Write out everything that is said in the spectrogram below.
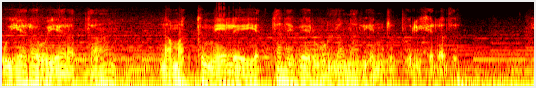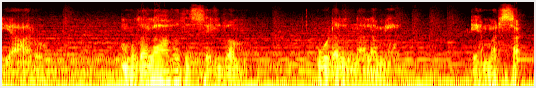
உயர உயரத்தான் நமக்கு மேலே எத்தனை பேர் உள்ளனர் என்று புரிகிறது. யாரோ. முதலாவது செல்வம் உடல் நலமே. எமர்சன்.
